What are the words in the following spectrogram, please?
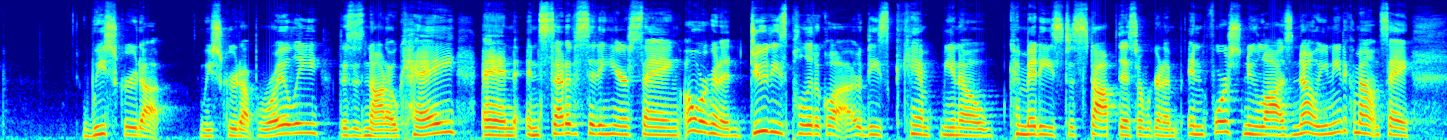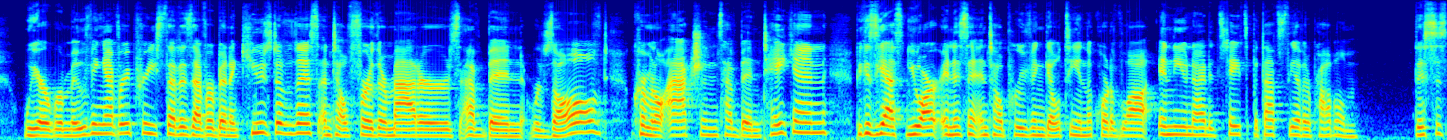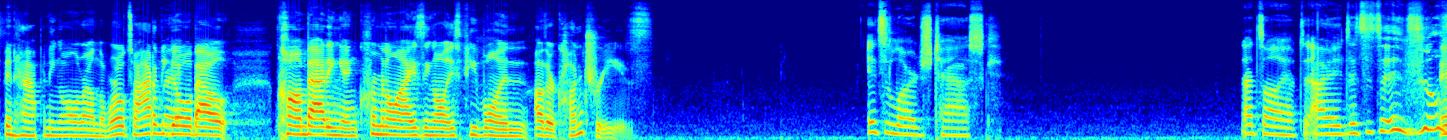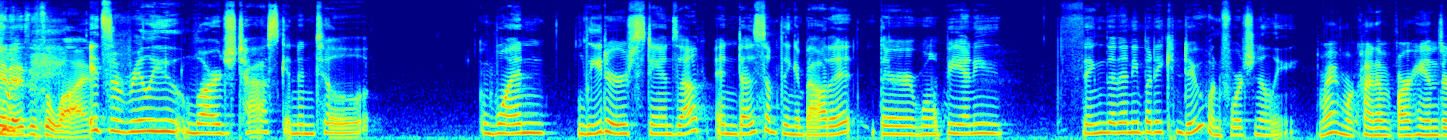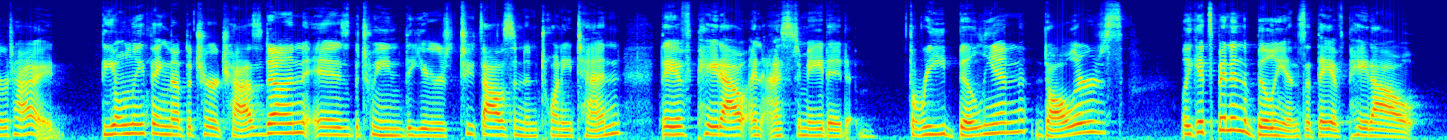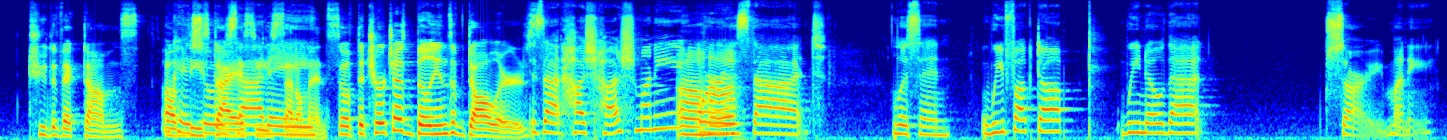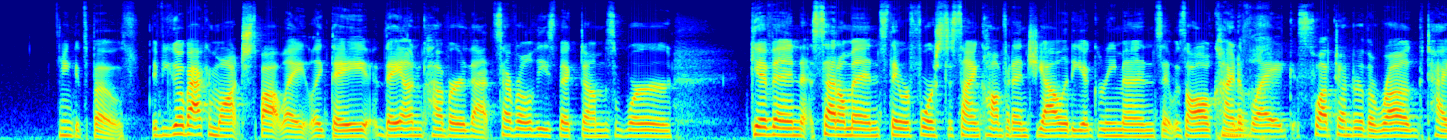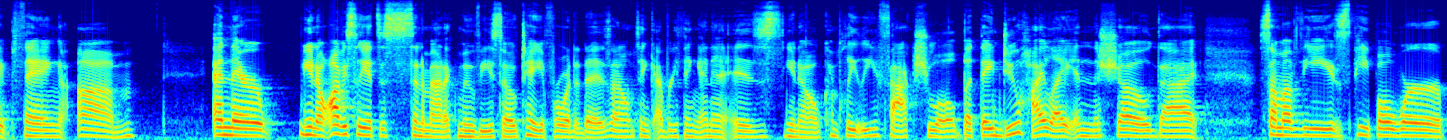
we screwed up. We screwed up royally. This is not okay." And instead of sitting here saying, "Oh, we're going to do these political or these camp, you know, committees to stop this or we're going to enforce new laws." No, you need to come out and say, we are removing every priest that has ever been accused of this until further matters have been resolved, criminal actions have been taken. Because, yes, you are innocent until proven guilty in the court of law in the United States, but that's the other problem. This has been happening all around the world. So, how do we go about combating and criminalizing all these people in other countries? It's a large task. That's all I have to. I it's it's, it's a It is. It's a lot. It's a really large task, and until one leader stands up and does something about it, there won't be anything that anybody can do. Unfortunately, Right, we're kind of our hands are tied. The only thing that the church has done is between the years 2000 and 2010, they have paid out an estimated 3 billion dollars. Like it's been in the billions that they have paid out to the victims of Okay, these so is that diocese a- settlements. So if the church has billions of dollars, is that hush hush money, Uh-huh. or is that listen? We fucked up. We know that. Sorry, money. I think it's both. If you go back and watch Spotlight, like they they uncover that several of these victims were given settlements, they were forced to sign confidentiality agreements. It was all kind of like swept under the rug type thing. Um and they're you know, obviously it's a cinematic movie, so take it for what it is. I don't think everything in it is, you know, completely factual, but they do highlight in the show that some of these people were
